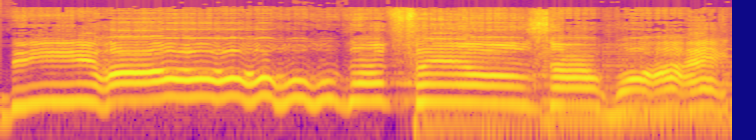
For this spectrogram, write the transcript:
Behold, the fields are white.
